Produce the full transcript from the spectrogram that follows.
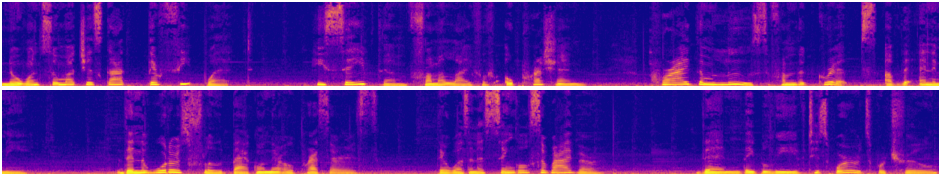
No one so much as got their feet wet. He saved them from a life of oppression pried them loose from the grips of the enemy. Then the waters flowed back on their oppressors. There wasn't a single survivor. Then they believed his words were true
